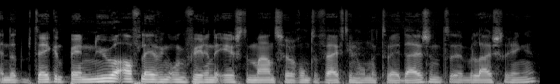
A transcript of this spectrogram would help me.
En dat betekent per nieuwe aflevering ongeveer in de eerste maand zo rond de 1500, 2000 eh, beluisteringen.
